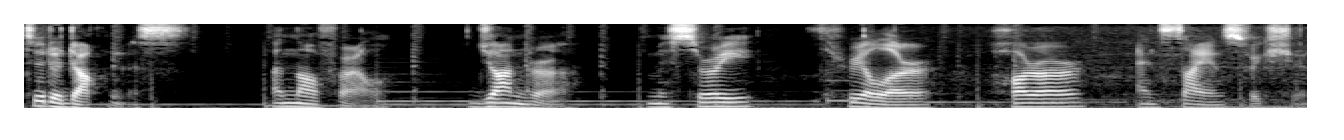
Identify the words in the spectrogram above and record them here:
Into the Darkness, a novel, genre, mystery, thriller, horror, and science fiction.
